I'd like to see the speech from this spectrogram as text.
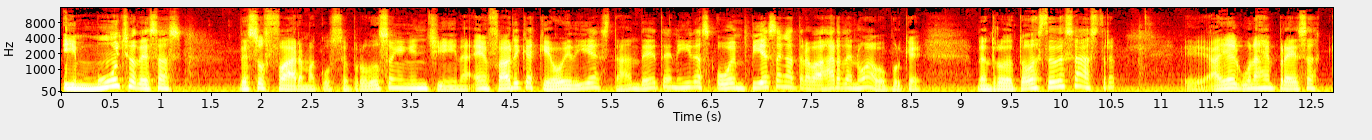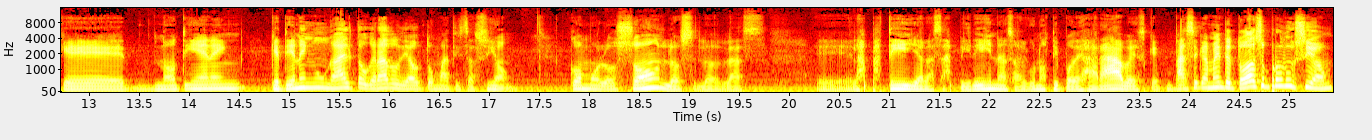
Y muchos de esas de esos fármacos se producen en China en fábricas que hoy día están detenidas o empiezan a trabajar de nuevo porque dentro de todo este desastre eh, hay algunas empresas que no tienen que tienen un alto grado de automatización como lo son los, los- las eh, las pastillas, las aspirinas, algunos tipos de jarabes, que básicamente toda su producción,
